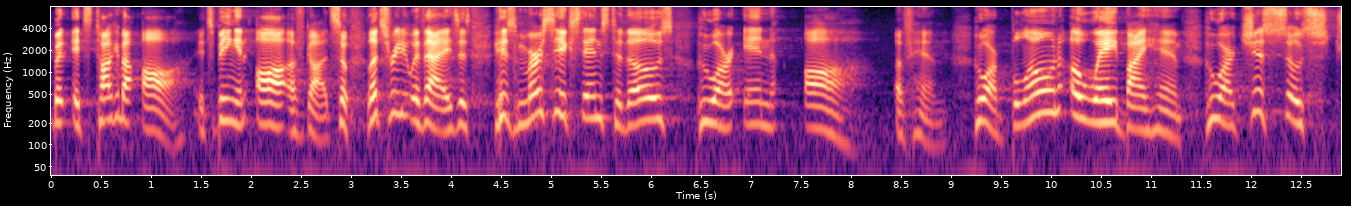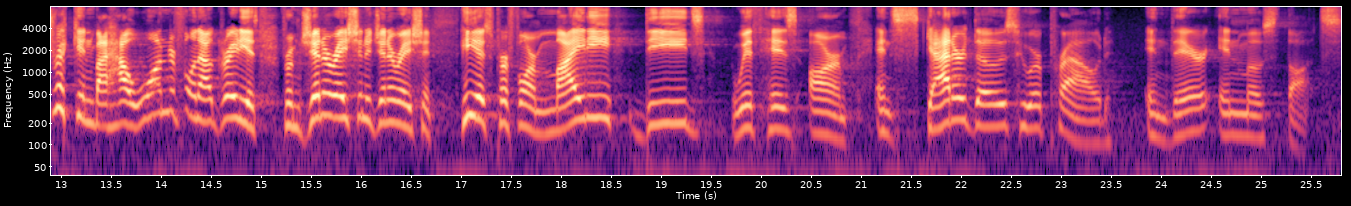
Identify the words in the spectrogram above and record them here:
But it's talking about awe. It's being in awe of God. So let's read it with that. It says, His mercy extends to those who are in awe of Him who are blown away by him, who are just so stricken by how wonderful and how great he is from generation to generation. He has performed mighty deeds with his arm and scattered those who are proud in their inmost thoughts.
